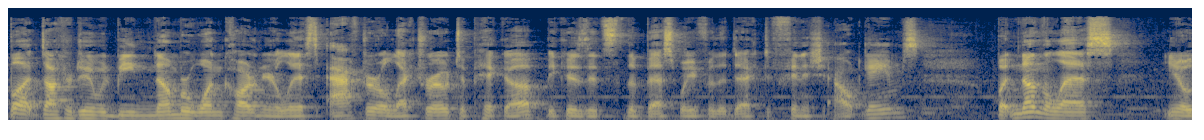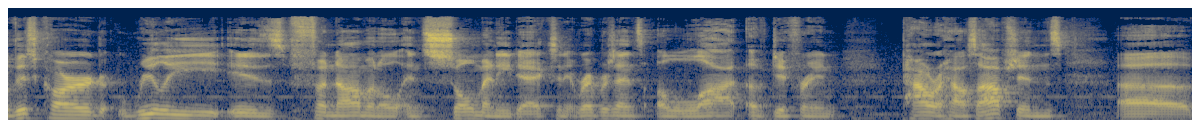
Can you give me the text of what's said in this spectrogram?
but Doctor Doom would be number one card on your list after Electro to pick up because it's the best way for the deck to finish out games. But nonetheless, you know, this card really is phenomenal in so many decks, and it represents a lot of different powerhouse options uh,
